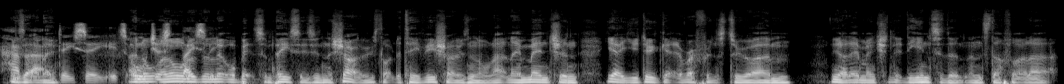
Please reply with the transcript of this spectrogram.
have that in. DC. It's and all all, just and all of the little bits and pieces in the shows, like the TV shows and all that, And they mention, yeah, you do get a reference to, um, you know, they mention it, the incident and stuff like that.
